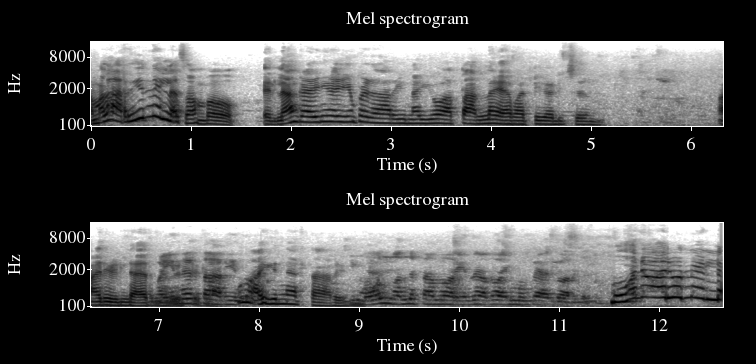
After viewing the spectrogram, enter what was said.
നമ്മൾ അറിയുന്നില്ല സംഭവം. എല്ലാം കഴിഞ്ഞു കഴിയുമ്പോഴാണ് അറിയുന്നത് അയ്യോ ആ തള്ളയാ പട്ടി കടിച്ചതെന്ന്. ആരും ഇല്ലായിരുന്നു വൈകുന്നേരത്തെ അറിഞ്ഞിട്ടുണ്ടോ മോനും ആരും ഒന്നും ഇല്ല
